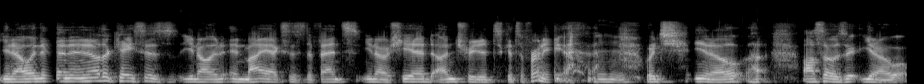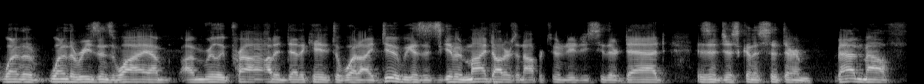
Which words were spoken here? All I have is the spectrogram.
you know, and then in other cases, you know, in, in, my ex's defense, you know, she had untreated schizophrenia, mm-hmm. which you know also is you know one of the one of the reasons why I'm I'm really proud and dedicated to what I do because it's given my daughters an opportunity to see their dad isn't just going to sit there and badmouth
